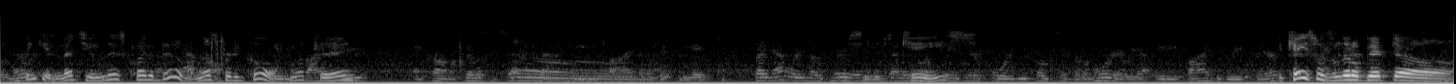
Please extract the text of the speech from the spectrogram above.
I think it lets you list quite a bit of them. That's pretty cool. Okay. Um, this case. Case was a little bit, uh,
